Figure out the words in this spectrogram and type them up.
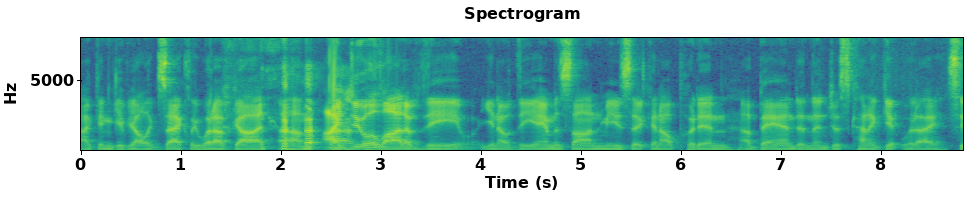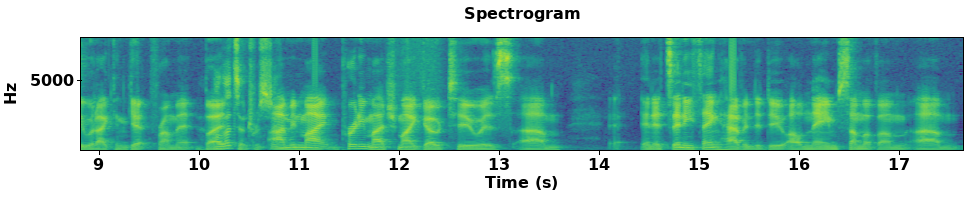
I can give y'all exactly what I've got. Um, I do a lot of the you know the Amazon music, and I'll put in a band and then just kind of get what I see what I can get from it. But oh, that's interesting. I mean, my pretty much my go-to is, um, and it's anything having to do. I'll name some of them. Um,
